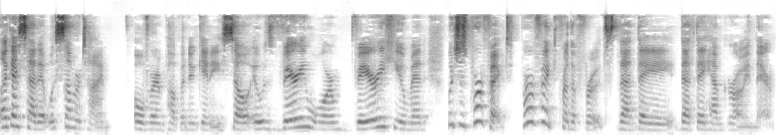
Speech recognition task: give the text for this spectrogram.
Like I said, it was summertime over in Papua New Guinea. So it was very warm, very humid, which is perfect. Perfect for the fruits that they that they have growing there.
